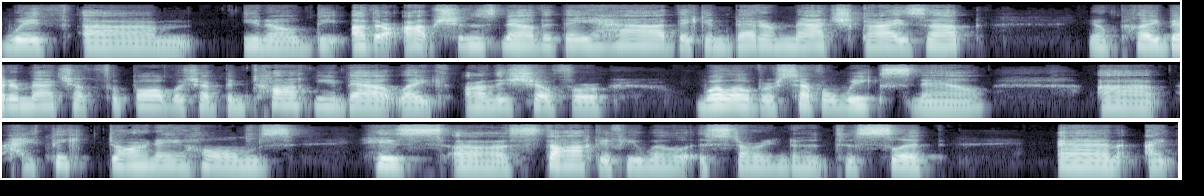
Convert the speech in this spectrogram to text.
with um, you know, the other options now that they have, they can better match guys up, you know, play better matchup football, which I've been talking about like on this show for well over several weeks now. Uh, I think Darnay Holmes, his uh, stock, if you will, is starting to, to slip. And I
